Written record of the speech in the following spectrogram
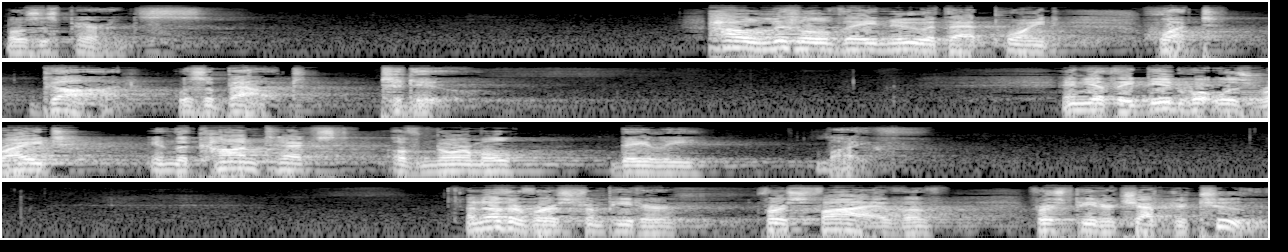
Moses' parents. How little they knew at that point what God was about to do. And yet they did what was right in the context of normal daily life. Another verse from Peter, verse 5 of 1 Peter chapter 2.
